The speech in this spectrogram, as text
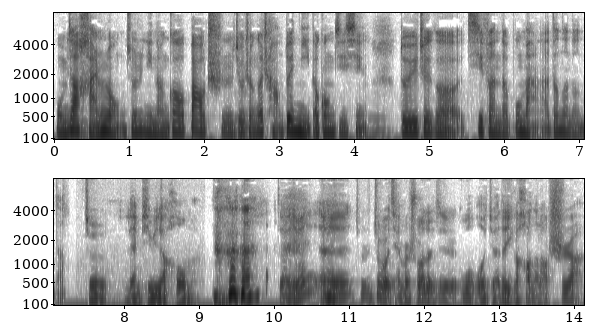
我们叫涵容，就是你能够保持就整个场对你的攻击性，对于这个气氛的不满啊，等等等等。就脸皮比较厚嘛。对，因为呃，就是就是我前面说的，就是我我觉得一个好的老师啊，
